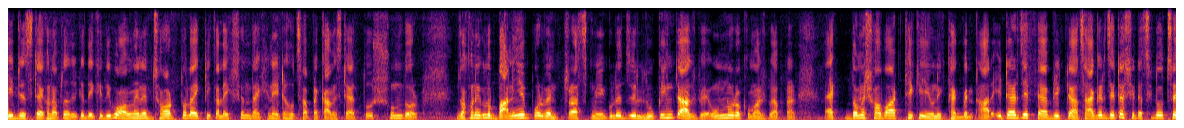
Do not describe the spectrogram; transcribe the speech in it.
এই ড্রেসটা এখন আপনাদেরকে দেখে দিব। অনলাইনে ঝড় তোলা একটি কালেকশন দেখেন এটা হচ্ছে আপনার কামিজটা এত সুন্দর। যখন এগুলো বানিয়ে পড়বেন ট্রাস্ট মি এগুলোর যে লুকিংটা আসবে, অন্যরকম আসবে আপনার। একদমই সবার থেকে ইউনিক থাকবেন। আর এটার যে ফ্যাব্রিকটা আছে, আগের যেটা, সেটা ছিল হচ্ছে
